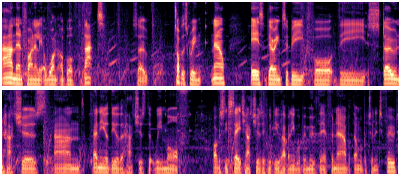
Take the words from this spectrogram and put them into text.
And then finally, a one above that. So, top of the screen now is going to be for the stone hatches and any of the other hatches that we morph. Obviously, sage hatches, if we do have any, will be moved there for now, but then we'll be turning to food.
